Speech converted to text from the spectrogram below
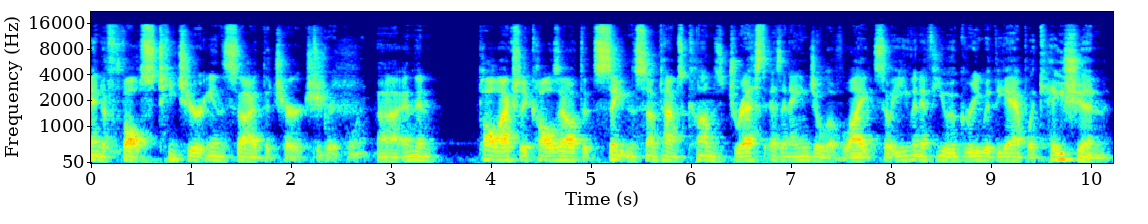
and a false teacher inside the church. Great point. Uh, and then Paul actually calls out that Satan sometimes comes dressed as an angel of light. So even if you agree with the application,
